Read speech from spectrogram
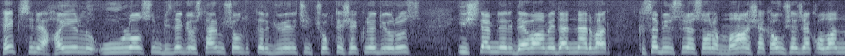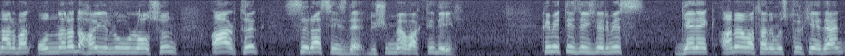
Hepsine hayırlı uğurlu olsun. Bize göstermiş oldukları güven için çok teşekkür ediyoruz. İşlemleri devam edenler var. Kısa bir süre sonra maaşa kavuşacak olanlar var. Onlara da hayırlı uğurlu olsun. Artık sıra sizde. Düşünme vakti değil. Kıymetli izleyicilerimiz, gerek ana vatanımız Türkiye'den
